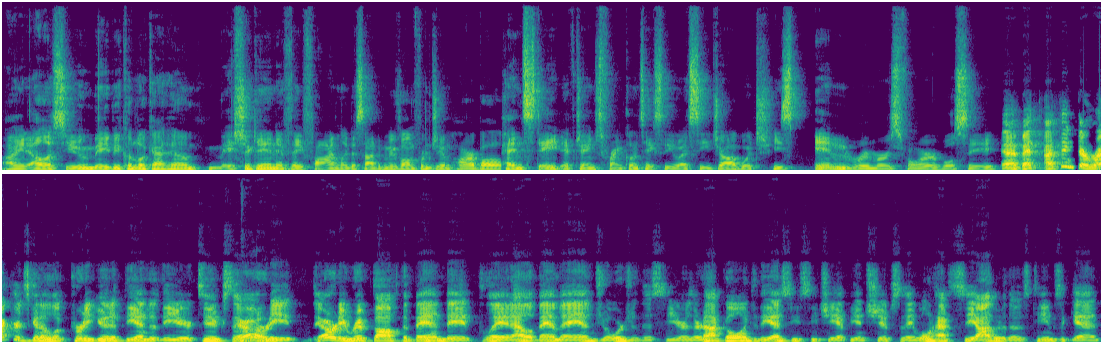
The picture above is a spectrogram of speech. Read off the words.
I mean, LSU maybe could look at him. Michigan, if they finally decide to move on from Jim Harbaugh. Penn State, if James Franklin takes the USC job, which he's in rumors for, we'll see. and I bet I think their record's going to look pretty good at the end of the year too, because they're Yeah. already they already ripped off the band-aid play at Alabama and Georgia this year. They're not going to the SEC championship, so they won't have to see either of those teams again.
